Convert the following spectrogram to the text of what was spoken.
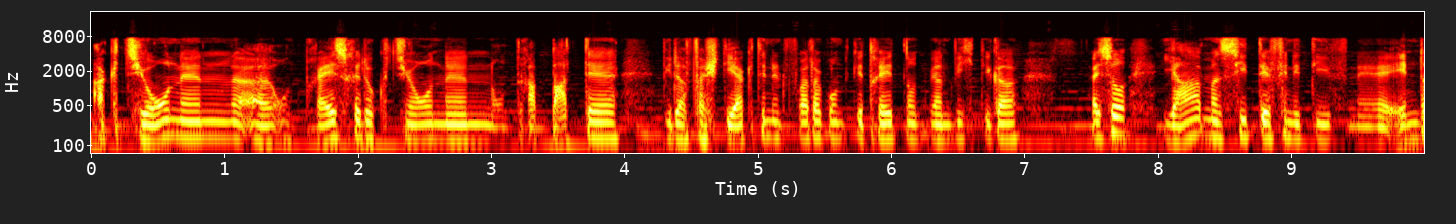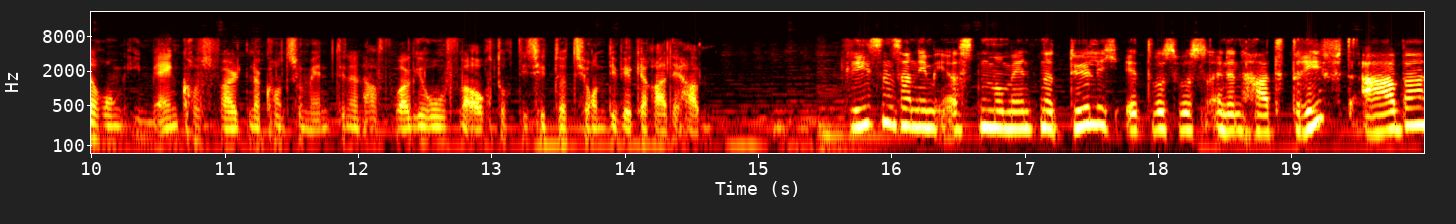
Aktionen äh, und Preisreduktionen und Rabatte wieder verstärkt in den Vordergrund getreten und werden wichtiger. Also ja, man sieht definitiv eine Änderung im Einkaufsverhalten der Konsumentinnen hervorgerufen, auch durch die Situation, die wir gerade haben. Krisen sind im ersten Moment natürlich etwas, was einen hart trifft, aber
